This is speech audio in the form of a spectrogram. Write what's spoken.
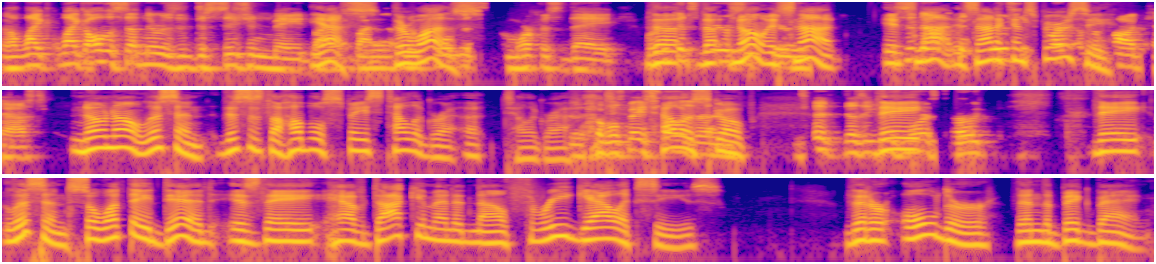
like like all of a sudden there was a decision made. By, yes, by there was amorphous they. The, the, no, it's not. It's not. It's not a conspiracy podcast. No, no. Listen, this is the Hubble Space Telegraph. Uh, telegraph. The Hubble Space Telescope. Does it they, use Morse code? They listen. So what they did is they have documented now three galaxies that are older than the Big Bang.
